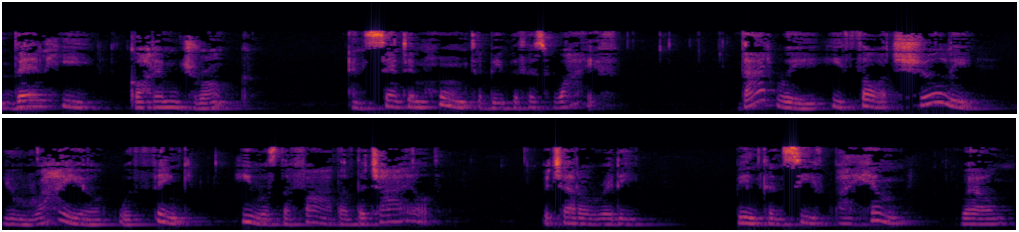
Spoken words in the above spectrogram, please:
Then he got him drunk and sent him home to be with his wife. That way he thought surely Uriah would think he was the father of the child, which had already been conceived by him. Well,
